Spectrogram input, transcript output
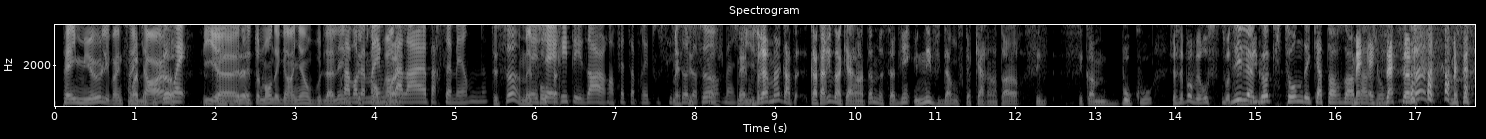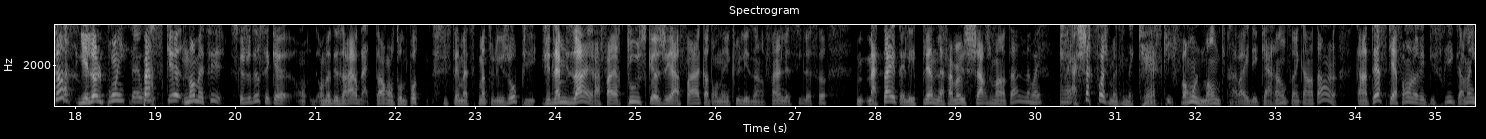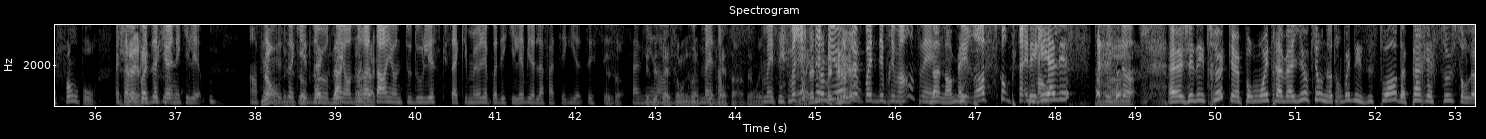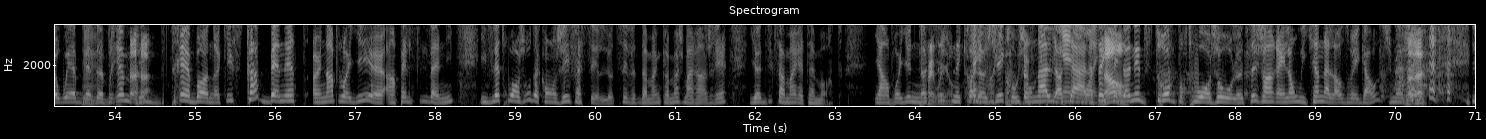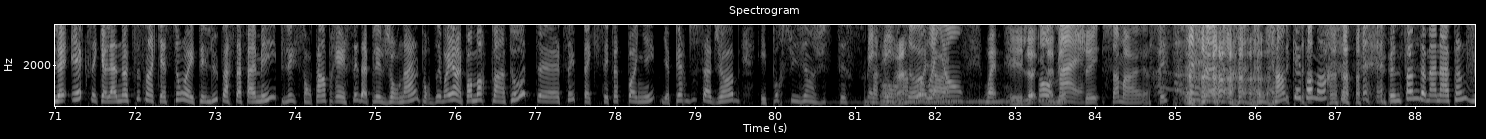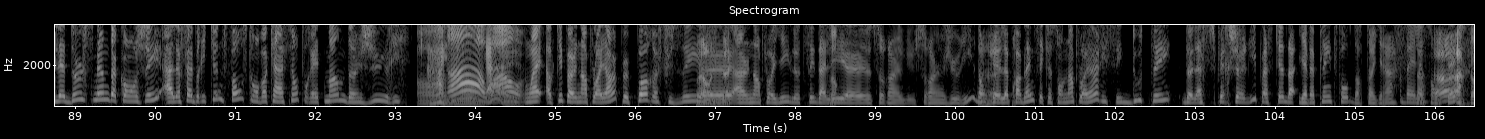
paye mieux les 25 Ouais, heures. ça. Ouais, Puis euh, tu tout le monde est gagnant au bout de la ligne. pour avoir tu le tu même comprends? salaire par semaine. C'est ça, mais, Mais, faut gérer tes heures, en fait, ça pourrait être aussi Mais ça c'est l'option, j'imagine. Mais vraiment, quand, quand tu arrives dans la quarantaine, ça devient une évidence que 40 heures, c'est c'est comme beaucoup. Je sais pas, Véro, si toi Dis tu le vis, gars mais- qui tourne des 14 heures Mais par jour. exactement. mais c'est ça. Il est là le point. Ben oui. Parce que, non, mais tu sais, ce que je veux dire, c'est qu'on on a des horaires d'acteurs. On tourne pas systématiquement tous les jours. Puis j'ai de la misère à faire tout ce que j'ai à faire quand on inclut les enfants, le ci, le ça. Ma tête, elle est pleine de la fameuse charge mentale. Oui. Puis à chaque fois, je me dis, mais qu'est-ce qu'ils font, le monde qui travaille des 40, 50 heures? Quand est-ce qu'ils font leur épicerie? Comment ils font pour. Mais ça ne veut pas dire qu'il y a un équilibre. En fait, c'est ça qui est dur. Ils ont du retard, ils ont une to-do list qui s'accumule, il n'y a pas d'équilibre, il y a de la fatigue. c'est- ça. Ça Des vient dépressions, des de antidépresseurs. ben oui. Mais c'est vrai, c'est je veux pas être déprimante, mais, Non, non, mais c'est rough sur plein de T'es réaliste. C'est ça. Euh, J'ai des trucs euh, pour moins travailler. OK, on a trouvé des histoires de paresseux sur le web, mais de vraiment des très bonnes. OK, Scott Bennett, un employé euh, en Pennsylvanie, il voulait trois jours de congé facile. Tu sais, vite de même, comment je m'arrangerais. Il a dit que sa mère était morte. Il a envoyé une Ben notice voyons. nécrologique au journal Rien de local. moins. Attends, il Non. s'est donné du trouble pour trois jours. là. Tu sais, genre un long week-end à Las Vegas, j'imagine. Le hic, c'est que la notice en question a été lue par sa famille, puis là, ils se sont empressés d'appeler le journal pour dire Voyons, elle n'est pas morte pantoute. Euh, tu sais, fait qu'il s'est fait pogner. Il a perdu sa job et poursuivi en justice. Ben, par c'est son ça, employeur. voyons. Ouais. Et là, il pauvre habite mère. chez sa mère. C'est ça. une chance qu'elle n'est pas morte. Une femme de Manhattan voulait deux semaines de congé. Elle a fabriqué une fausse convocation pour être membre d'un jury. Ah, wow. Oui, OK. Puis un employeur ne peut pas refuser Non, euh, exact. à un employé là, tu sais, d'aller euh, sur, un, sur un jury. Donc, euh, le problème, c'est que son employeur, il s'est douté de la supercherie parce qu'il y avait plein de fautes d'orthographe Ben là. dans son Ah! texte.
